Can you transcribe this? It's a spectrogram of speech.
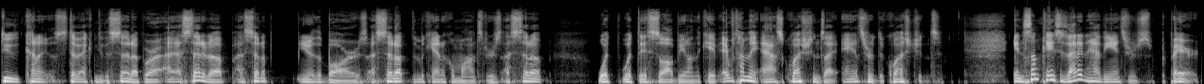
do kind of step back and do the setup. Where I, I set it up, I set up you know the bars, I set up the mechanical monsters, I set up what what they saw beyond the cave. Every time they asked questions, I answered the questions. In some cases, I didn't have the answers prepared.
